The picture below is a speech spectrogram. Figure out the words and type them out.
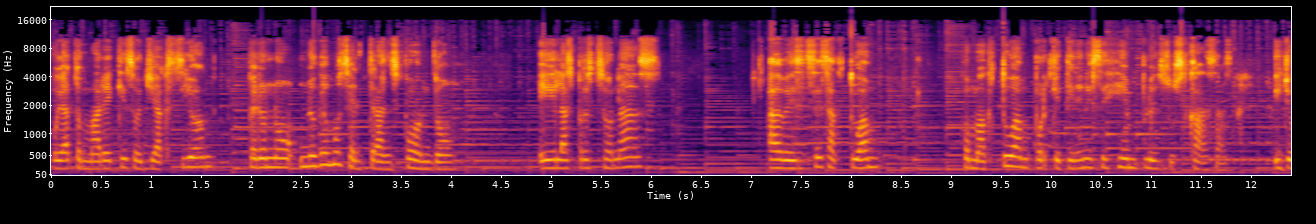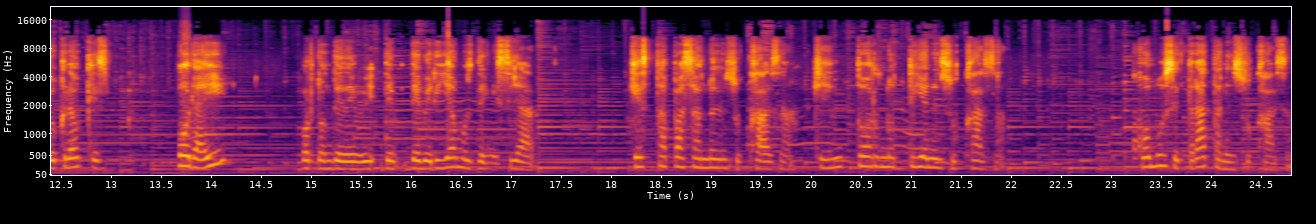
voy a tomar X o Y acción, pero no, no vemos el trasfondo. Eh, las personas a veces actúan como actúan porque tienen ese ejemplo en sus casas. Y yo creo que es por ahí por donde deberíamos de iniciar. ¿Qué está pasando en su casa? ¿Qué entorno tiene en su casa? ¿Cómo se tratan en su casa?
